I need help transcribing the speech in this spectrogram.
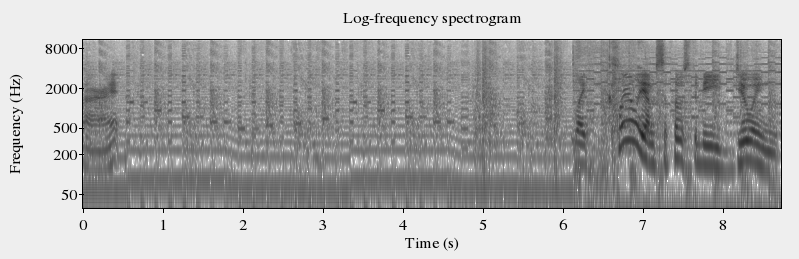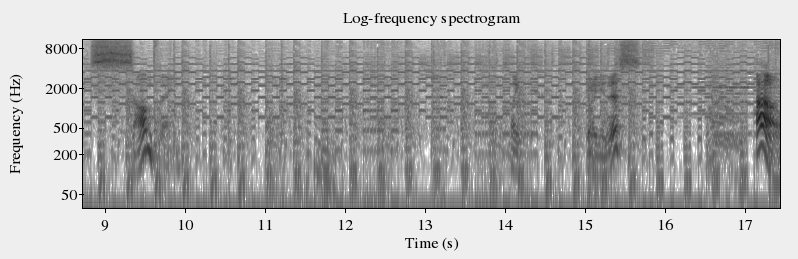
Alright. Like, clearly I'm supposed to be doing something. Like, do I do this? Oh!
